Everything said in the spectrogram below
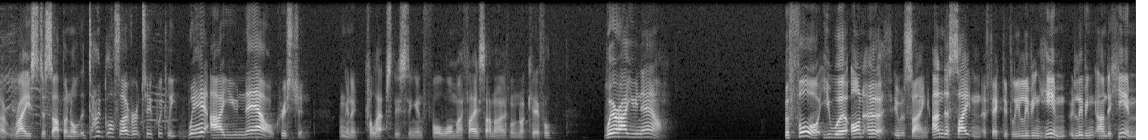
uh, raised us up and all that. Don't gloss over it too quickly. Where are you now, Christian? I'm going to collapse this thing and fall on my face, I know, if I'm not careful. Where are you now? Before you were on earth, it was saying, under Satan, effectively, living him, living under him.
